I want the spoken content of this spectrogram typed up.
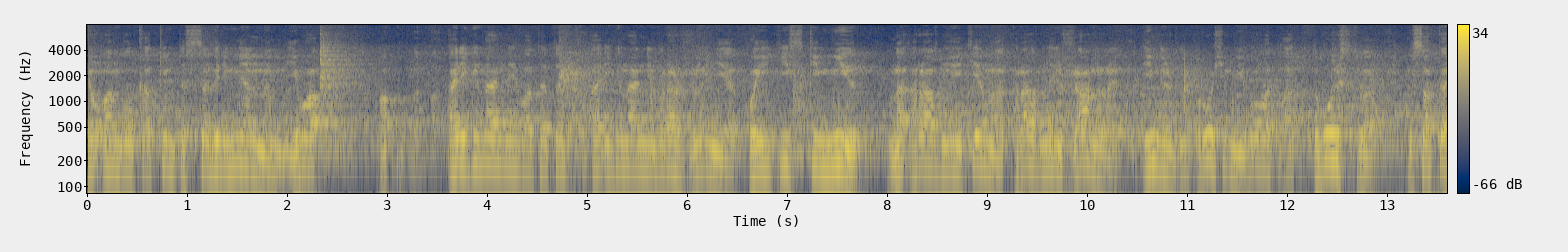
Он был каким-то современным, его а, оригинальные вот это оригинальные выражения, поэтический мир на разные темы, разные жанры и, между прочим, его вот творчество высоко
